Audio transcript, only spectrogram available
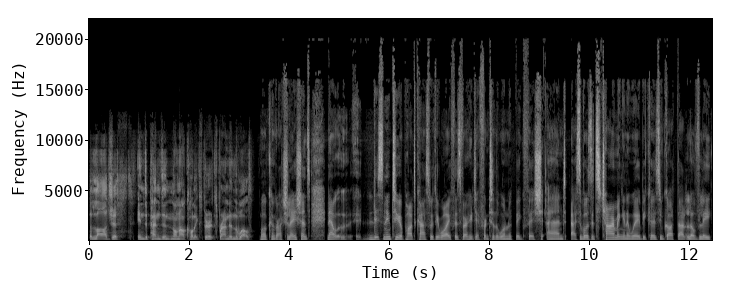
the largest independent non-alcoholic spirits brand in the world. Well, congratulations. Now, listening to your podcast with your wife is very different to the one with Big Fish. And I suppose it's charming in a way because you've got that lovely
